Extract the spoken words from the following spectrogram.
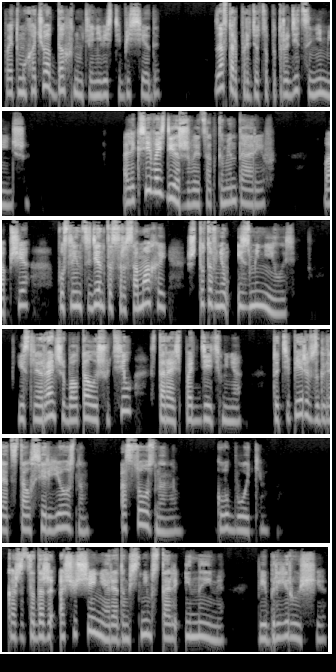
Поэтому хочу отдохнуть, а не вести беседы. Завтра придется потрудиться не меньше. Алексей воздерживается от комментариев. Вообще, после инцидента с Росомахой что-то в нем изменилось. Если раньше болтал и шутил, стараясь поддеть меня, то теперь взгляд стал серьезным, осознанным, глубоким. Кажется, даже ощущения рядом с ним стали иными, вибрирующие,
